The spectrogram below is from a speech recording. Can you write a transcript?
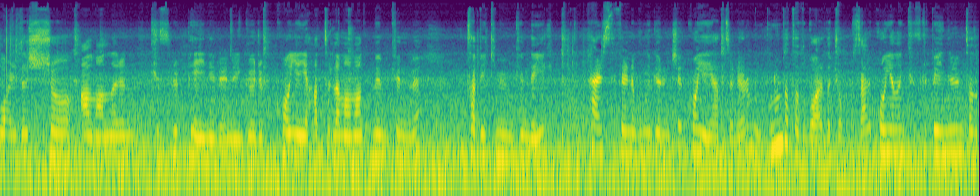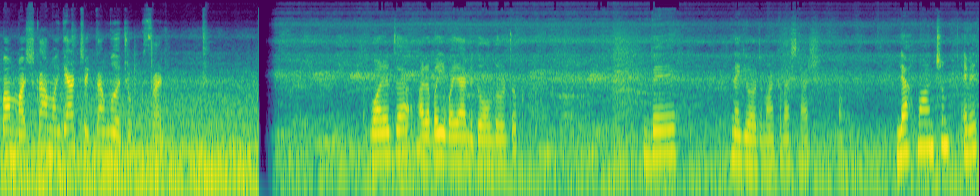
Bu arada şu Almanların küflü peynirini görüp Konya'yı hatırlamamak mümkün mü? Tabii ki mümkün değil. Her seferinde bunu görünce Konya'yı hatırlıyorum. Bunun da tadı bu arada çok güzel. Konya'nın küflü peynirinin tadı bambaşka ama gerçekten bu da çok güzel. Bu arada arabayı bayağı bir doldurduk. Ve ne gördüm arkadaşlar? Lahmacun. Evet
